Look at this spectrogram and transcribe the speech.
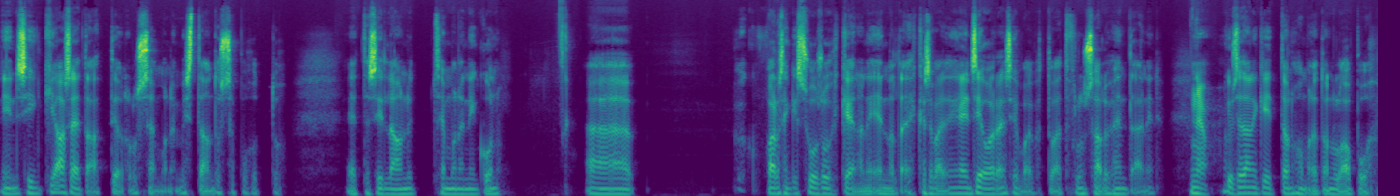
niin sinkkiasetaatti on ollut semmoinen, mistä on tuossa puhuttu, että sillä on nyt semmoinen niin kuin, ää, varsinkin suusuihkeena niin ennaltaehkäisevä ja ensioireisiin vaikuttava, että flunssaa lyhentää, niin no. kyllä se ainakin itse on huomannut, että on ollut apua,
